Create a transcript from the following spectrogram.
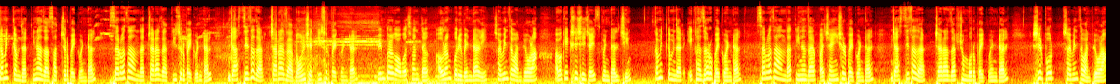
कमीत कमी दर तीन हजार सातशे रुपये क्विंटल सर्वसाधारण दर चार हजार तीस रुपये क्विंटल जास्तीचा दर चार हजार दोनशे तीस रुपये क्विंटल पिंपळगाव बसवंत औरंगपुरी भेंडाळी सोयाबीन चव्हाण पिवळा आवक एकशे शेहेचाळीस क्विंटलची कमीत कमी दर एक हजार रुपये क्विंटल सर्वसाधारण दर तीन हजार पाचशे ऐंशी रुपये क्विंटल जास्तीचा दर चार हजार शंभर रुपये क्विंटल. शिरपूर सोयाबीनचा वाण पिवळा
